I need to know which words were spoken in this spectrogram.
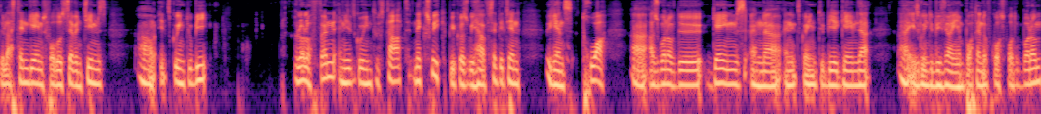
the last 10 games for those seven teams. Uh, it's going to be a lot of fun, and it's going to start next week because we have Saint Etienne against Troyes uh, as one of the games, and uh, and it's going to be a game that uh, is going to be very important, of course, for the bottom.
